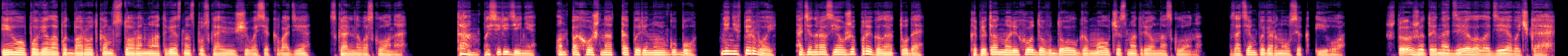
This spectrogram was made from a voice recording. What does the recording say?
Ио повела подбородком в сторону отвесно спускающегося к воде скального склона. Там, посередине. Он похож на оттопыренную губу. Мне не впервой. Один раз я уже прыгала оттуда. Капитан мореходов долго молча смотрел на склон, затем повернулся к Ио. Что же ты наделала, девочка?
